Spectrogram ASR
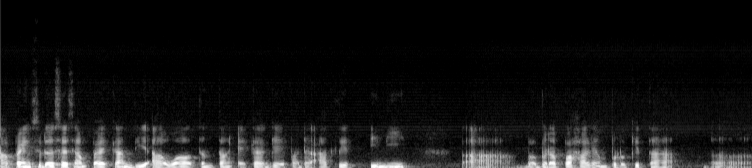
apa yang sudah saya sampaikan di awal tentang EKG pada atlet ini, uh, beberapa hal yang perlu kita uh,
